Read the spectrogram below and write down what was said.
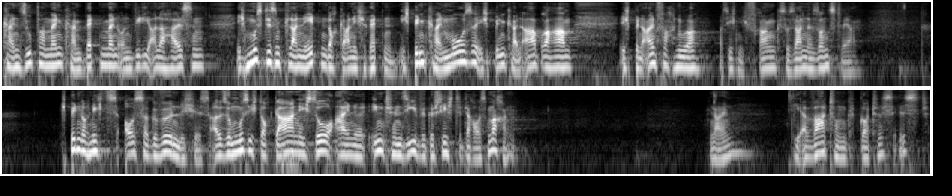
Kein Superman, kein Batman und wie die alle heißen. Ich muss diesen Planeten doch gar nicht retten. Ich bin kein Mose, ich bin kein Abraham. Ich bin einfach nur was ich nicht, Frank, Susanne, sonst wer. Ich bin doch nichts Außergewöhnliches, also muss ich doch gar nicht so eine intensive Geschichte daraus machen. Nein, die Erwartung Gottes ist,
